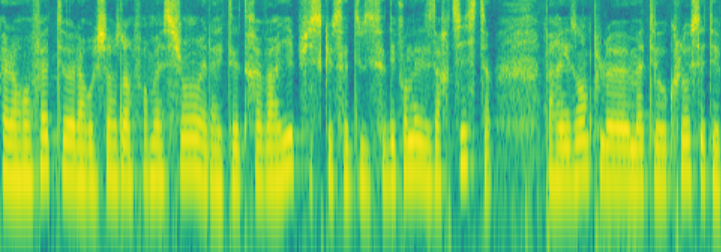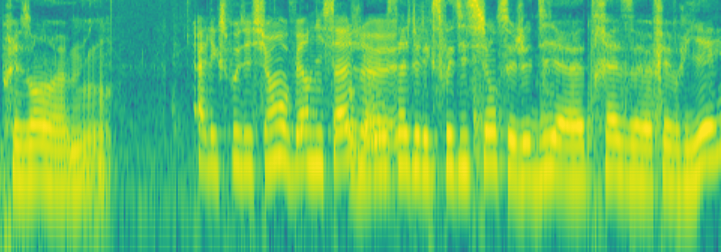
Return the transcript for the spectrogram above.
Alors en fait, la recherche d'informations, elle a été très variée puisque ça, dépendait des artistes. Par exemple, Matteo Klaus était présent à l'exposition, au vernissage. Au vernissage de l'exposition ce jeudi 13 euh, février.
